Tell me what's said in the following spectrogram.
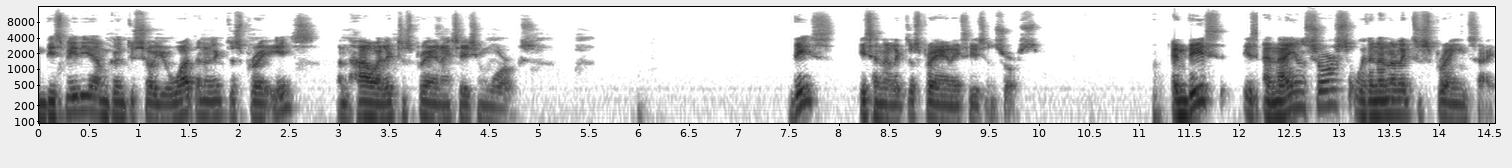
In this video I'm going to show you what an electrospray is and how electrospray ionization works. This is an electrospray ionization source. And this is an ion source with an electrospray inside.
